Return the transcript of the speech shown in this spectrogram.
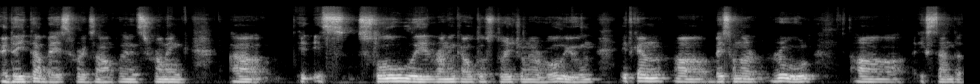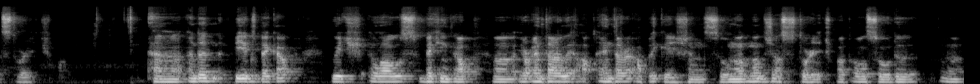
a, database, for example, and it's running, uh, it, it's slowly running out of storage on your volume, it can, uh, based on a rule, extend that storage. And then PX backup, which allows backing up uh, your entirely entire application. So not, not just storage, but also the uh,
